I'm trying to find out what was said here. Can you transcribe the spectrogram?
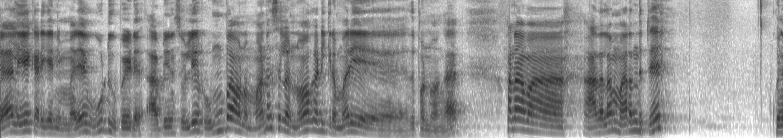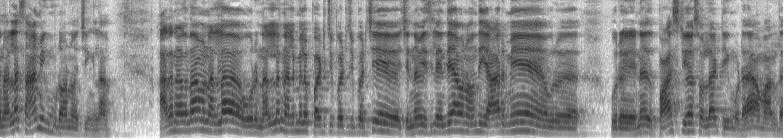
வேலையே கிடைக்காது. நீ மாதிரியே வீட்டுக்கு போயிடு. அப்படின்னு சொல்லி ரொம்ப அவனை மனசில் நோக்கடிக்கிற மாதிரி இது பண்ணுவாங்க. ஆனால் அவன் அதெல்லாம் மறந்துட்டு கொஞ்சம் நல்லா சாமி கும்பிடுவான்னு வச்சிங்களேன். அதனால தான் அவன் நல்லா ஒரு நல்ல நிலமையில படித்து படித்து படித்து சின்ன வயசுலேருந்தே அவனை வந்து யாருமே ஒரு ஒரு என்ன பாசிட்டிவாக சொல்லாட்டியும் கூட அவன் அந்த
